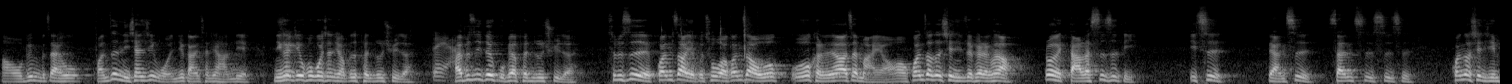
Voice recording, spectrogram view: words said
啊，我并不在乎，反正你相信我，你就赶快参加行列。你看，就货柜三角不是喷出去的，对呀，还不是一堆股票喷出去的，是不是？关照也不错啊，关照我我可能要再买哦，关照这现金最漂亮，看到？若伟打了四次底。一次、两次、三次、四次，关照线型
